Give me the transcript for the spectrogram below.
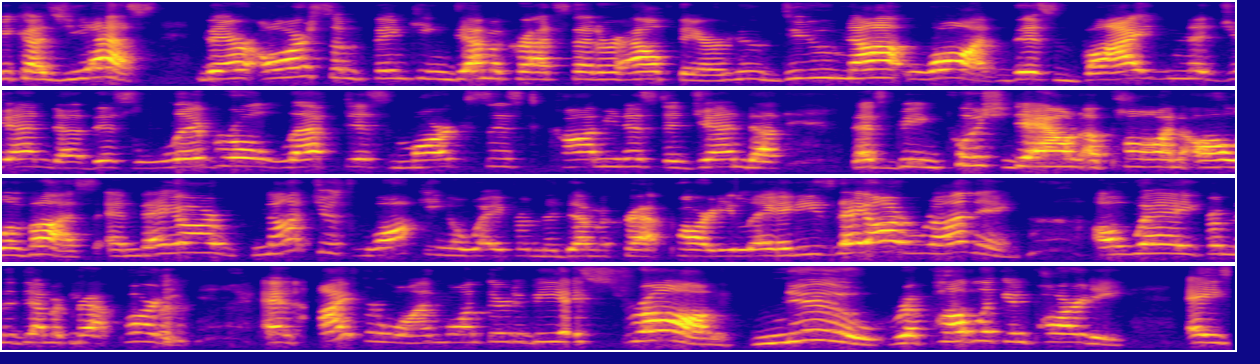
because yes, there are some thinking Democrats that are out there who do not want this Biden agenda, this liberal, leftist, Marxist, communist agenda that's being pushed down upon all of us. And they are not just walking away from the Democrat Party, ladies, they are running away from the Democrat Party. And I, for one, want there to be a strong, new Republican Party, a,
